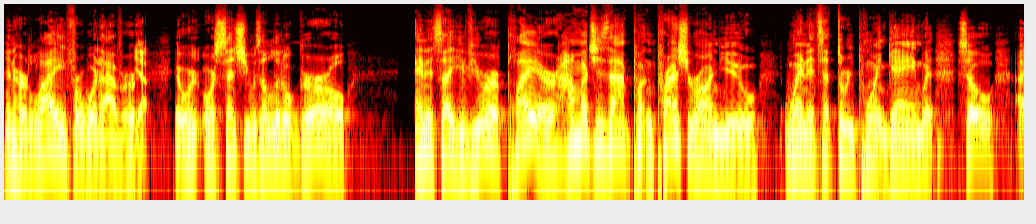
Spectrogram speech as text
in her life or whatever. Yeah. Or, or since she was a little girl. And it's like if you're a player, how much is that putting pressure on you when it's a three point game? So uh,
